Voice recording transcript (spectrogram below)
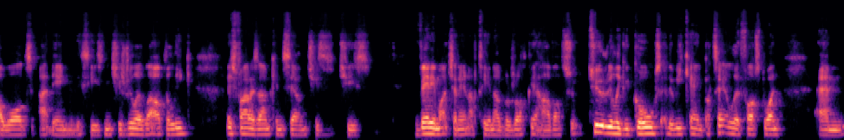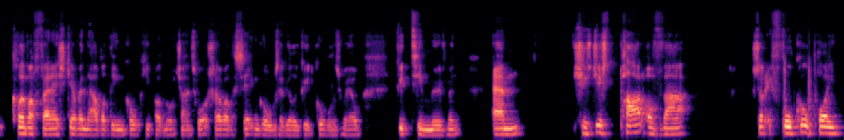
awards at the end of the season. She's really lit up the league, as far as I'm concerned. She's she's very much an entertainer. We're lucky to have her. So two really good goals at the weekend, particularly the first one. Um, clever finish, giving the Aberdeen goalkeeper no chance whatsoever. The second goal was a really good goal as well. Good team movement. Um, she's just part of that sort of focal point.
